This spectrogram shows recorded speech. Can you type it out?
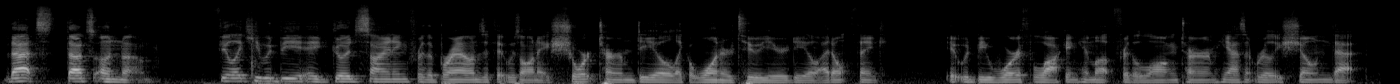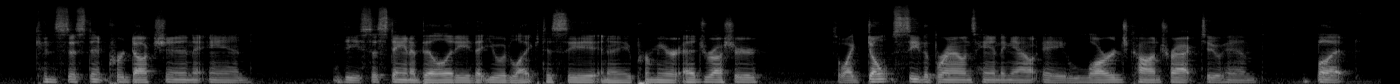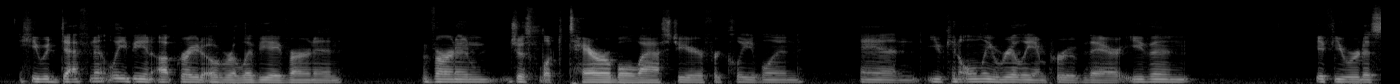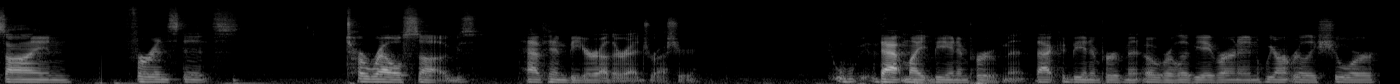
That's that's unknown. Feel like he would be a good signing for the Browns if it was on a short-term deal like a 1 or 2 year deal. I don't think it would be worth locking him up for the long term. He hasn't really shown that consistent production and the sustainability that you would like to see in a premier edge rusher. So I don't see the Browns handing out a large contract to him, but he would definitely be an upgrade over Olivier Vernon. Vernon just looked terrible last year for Cleveland, and you can only really improve there. Even if you were to sign, for instance, Terrell Suggs, have him be your other edge rusher. That might be an improvement. That could be an improvement over Olivier Vernon. We aren't really sure.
